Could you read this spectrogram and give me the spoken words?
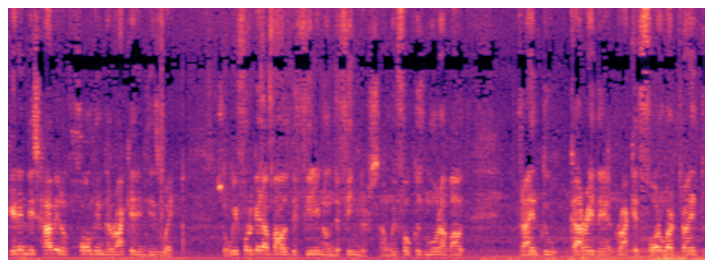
getting this habit of holding the racket in this way. So we forget about the feeling on the fingers and we focus more about trying to carry the racket forward, trying to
